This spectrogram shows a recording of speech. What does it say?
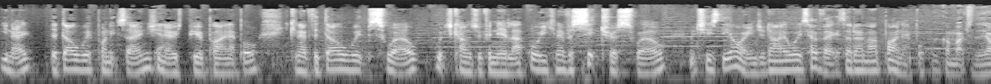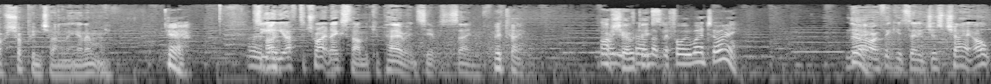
you know, the Dole Whip on its own, as you know, it's pure pineapple. You can have the Dole Whip swell, which comes with vanilla, or you can have a citrus swirl, which is the orange. And I always have that because I don't like pineapple. We've gone back to the off shopping channel again, haven't we? Yeah. So yeah, you have to try it next time and compare it and see if it's the same. Okay. I Oh, you shall do that so. before we went away. No, Yeah. I think it's only just changed. Oh,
